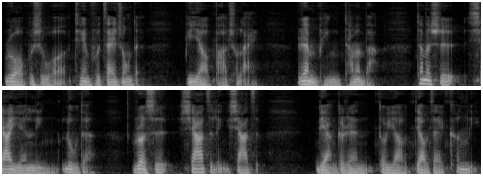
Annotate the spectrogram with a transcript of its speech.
若不是我天父栽种的，必要拔出来，任凭他们吧。他们是瞎眼领路的。”若是瞎子领瞎子，两个人都要掉在坑里。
